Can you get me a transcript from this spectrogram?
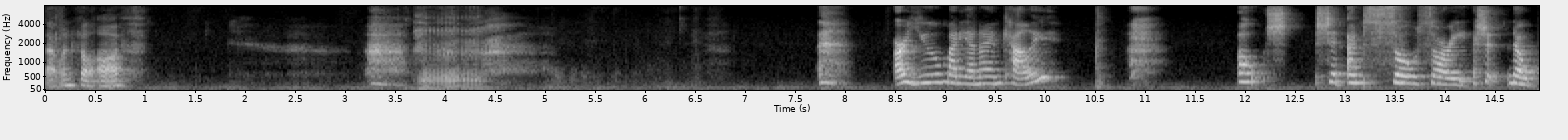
that one fell off. Are you Mariana and Callie? Oh, shh shit, I'm so sorry. Shit, no,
